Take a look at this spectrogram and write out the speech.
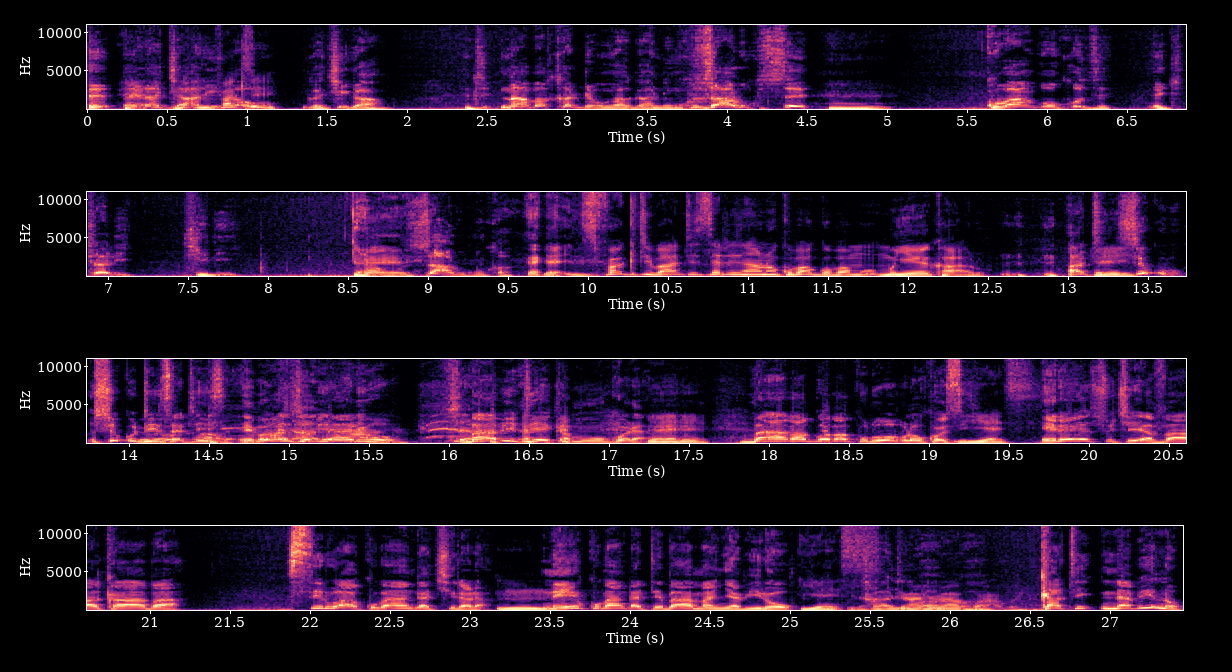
e- era In fact- nga kigamba nti n'abakadde bwegagandi nkuzaalukuse Mm. kubanga okoze ekitali kiri Wakuzaalukuka fakiti batiisatiisa n'okubagoba mu mu yeekaalu ati siku- sikutiisatiisa ebigezo byaliwo babiteeka mu nkola. Babagoba ku lw'obulokozi. Yes. era yesu kyeyava akaaba si lwakubanga kirala naye kubanga tebamanya biro. Kati na bino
